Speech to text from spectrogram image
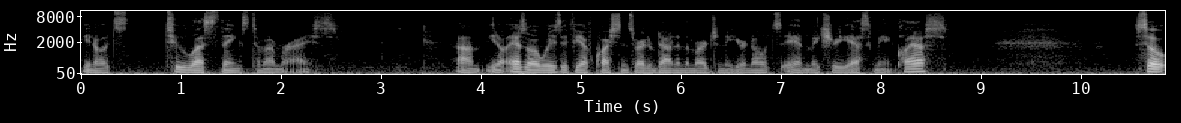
you know it's two less things to memorize. Um, you know, as always, if you have questions, write them down in the margin of your notes and make sure you ask me in class. So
